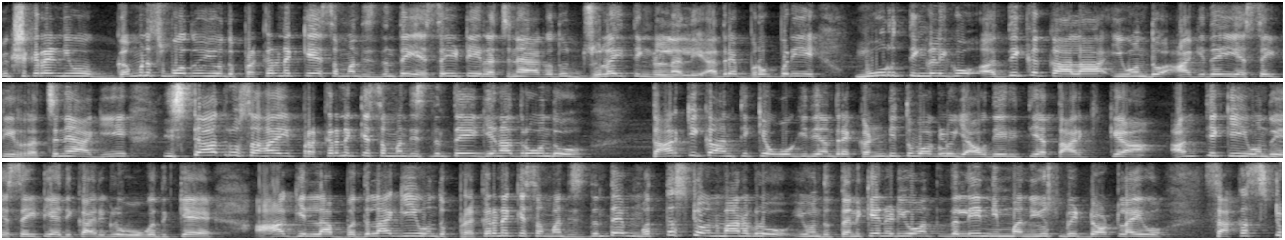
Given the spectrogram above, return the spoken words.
ವೀಕ್ಷಕರೇ, ನೀವು ಗಮನಿಸ್ಬೋದು ಈ ಒಂದು ಪ್ರಕರಣಕ್ಕೆ ಸಂಬಂಧಿಸಿದಂತೆ ಎಸ್ ಐ ಟಿ ರಚನೆ ಆಗೋದು ಜುಲೈ ತಿಂಗಳಿನಲ್ಲಿ. ಆದರೆ ಬರೋಬ್ಬರಿ ಮೂರು ತಿಂಗಳಿಗೂ ಅಧಿಕ ಕಾಲ ಈ ಒಂದು ಆಗಿದೆ ಎಸ್ ಐ ಟಿ ರಚನೆ ಆಗಿ. ಇಷ್ಟಾದರೂ ಸಹ ಈ ಪ್ರಕರಣಕ್ಕೆ ಸಂಬಂಧಿಸಿದಂತೆ ಏನಾದರೂ ಒಂದು ತಾರ್ಕಿಕ ಅಂತ್ಯಕ್ಕೆ ಹೋಗಿದೆ ಅಂದರೆ ಖಂಡಿತವಾಗಲೂ ಯಾವುದೇ ರೀತಿಯ ತಾರ್ಕಿಕ ಅಂತ್ಯಕ್ಕೆ ಈ ಒಂದು ಎಸ್ ಐ ಟಿ ಅಧಿಕಾರಿಗಳು ಹೋಗೋದಕ್ಕೆ ಆಗಿಲ್ಲ. ಬದಲಾಗಿ ಈ ಒಂದು ಪ್ರಕರಣಕ್ಕೆ ಸಂಬಂಧಿಸಿದಂತೆ ಮತ್ತಷ್ಟು ಅನುಮಾನಗಳು ಈ ಒಂದು ತನಿಖೆ ನಡೆಯುವ ಹಂತದಲ್ಲಿ ನಿಮ್ಮ ನ್ಯೂಸ್ ಬಿಟ್ ಡಾಟ್ ಲೈವ್ ಸಾಕಷ್ಟು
